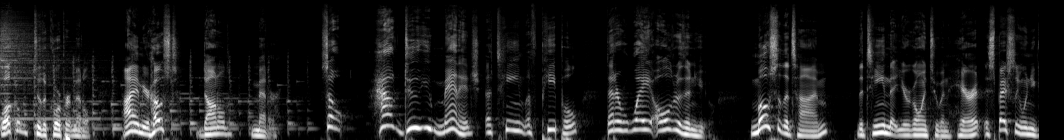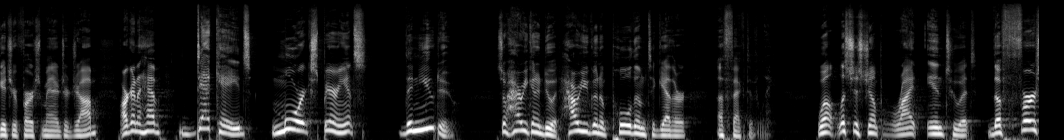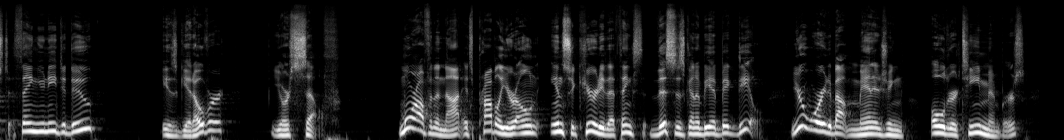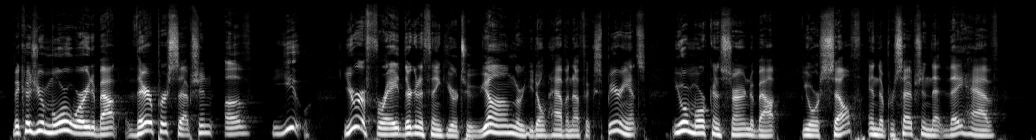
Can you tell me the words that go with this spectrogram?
Welcome to the Corporate Middle. I am your host, Donald Metter. So, how do you manage a team of people that are way older than you? Most of the time, the team that you're going to inherit, especially when you get your first manager job, are going to have decades more experience than you do. So, how are you going to do it? How are you going to pull them together effectively? Well, let's just jump right into it. The first thing you need to do is get over yourself. More often than not, it's probably your own insecurity that thinks this is going to be a big deal. You're worried about managing older team members because you're more worried about their perception of you. You're afraid they're going to think you're too young or you don't have enough experience. You're more concerned about yourself and the perception that they have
